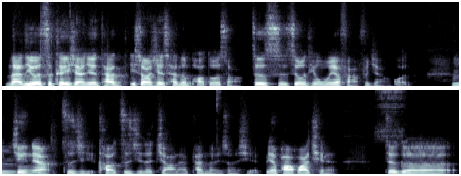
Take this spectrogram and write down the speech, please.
那由此可以想见他一双鞋才能跑多少。这个是这种题我们也反复讲过的，尽量自己靠自己的脚来判断一双鞋，别怕花钱。这个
